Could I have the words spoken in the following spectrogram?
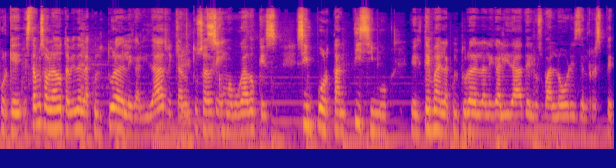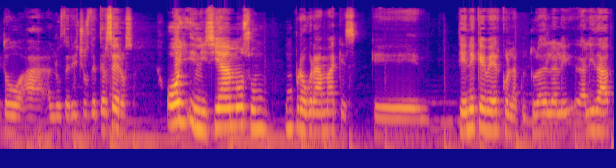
porque estamos hablando también de la cultura de legalidad, Ricardo, tú sabes como abogado que es, es importantísimo el tema de la cultura de la legalidad, de los valores, del respeto a, los derechos de terceros. Hoy iniciamos un, un programa que, es, que tiene que ver con la cultura de la legalidad,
